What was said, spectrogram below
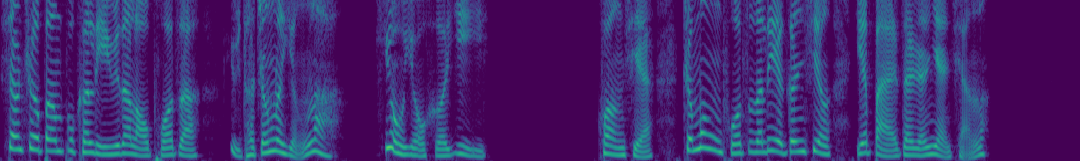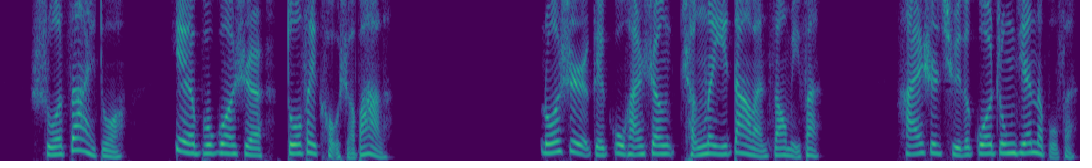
像这般不可理喻的老婆子，与他争了赢了，又有何意义？况且这孟婆子的劣根性也摆在人眼前了，说再多也不过是多费口舌罢了。罗氏给顾寒生盛了一大碗糟米饭，还是取的锅中间的部分，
